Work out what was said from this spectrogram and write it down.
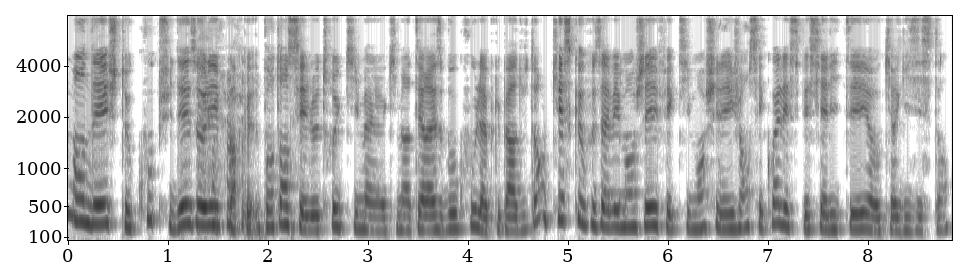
demandé, je te coupe, je suis désolée, parce que pourtant c'est le truc qui m'intéresse beaucoup la plupart du temps. Qu'est-ce que vous avez mangé effectivement chez les gens? C'est quoi les spécialités euh, au Kyrgyzstan?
